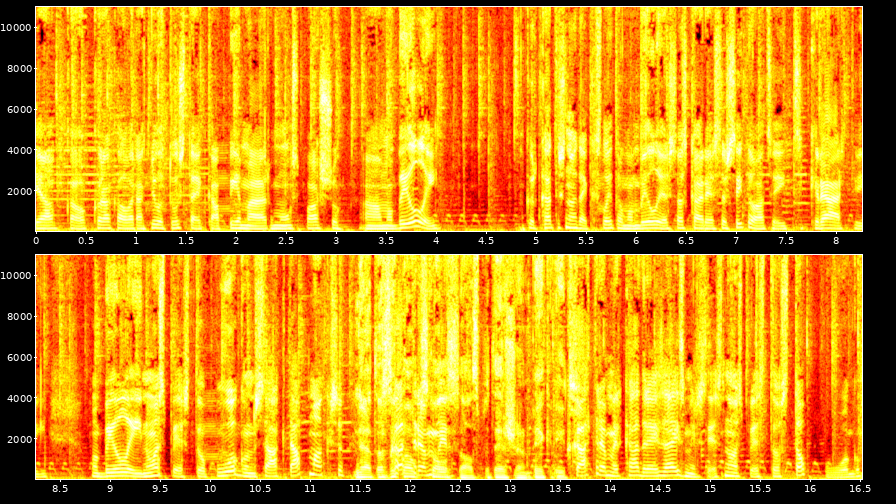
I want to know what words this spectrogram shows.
Jā, kā, kurā kā varētu ļoti uzteikt kā piemēru mūsu pašu uh, mobiliju kur katrs noteikti, kas lieto mobili, ir saskāries ar situāciju, cik rērti mobilī nospiest to pogu un sākt apmaksu. Jā, tas Un ir kaut kas katram ir- kolosāls, patiešām piekrītu. Katram ir kādreiz aizmirsies nospiest to stop pogu,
